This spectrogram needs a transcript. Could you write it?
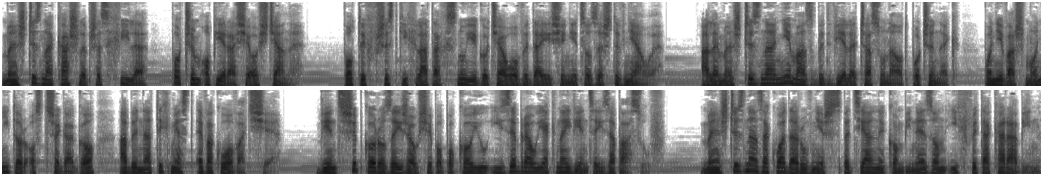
mężczyzna kaszle przez chwilę, po czym opiera się o ścianę. Po tych wszystkich latach snu jego ciało wydaje się nieco zesztywniałe. Ale mężczyzna nie ma zbyt wiele czasu na odpoczynek, ponieważ monitor ostrzega go, aby natychmiast ewakuować się. Więc szybko rozejrzał się po pokoju i zebrał jak najwięcej zapasów. Mężczyzna zakłada również specjalny kombinezon i chwyta karabin,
